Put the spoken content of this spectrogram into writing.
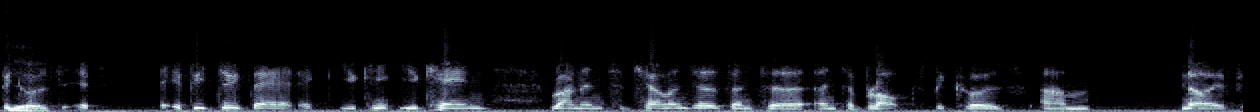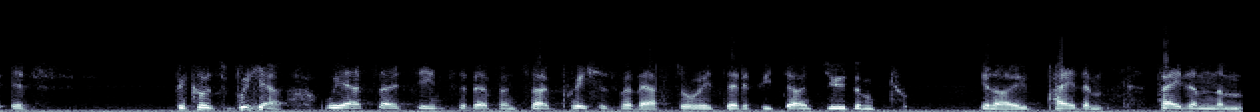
because if if you do that, it, you can you can run into challenges into into blocks because um, you know if, if because we are we are so sensitive and so precious with our stories that if you don't do them, you know, pay them pay them the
